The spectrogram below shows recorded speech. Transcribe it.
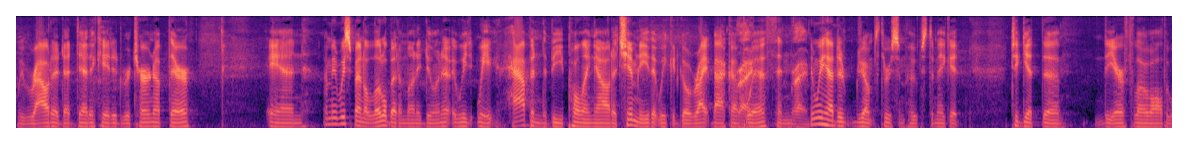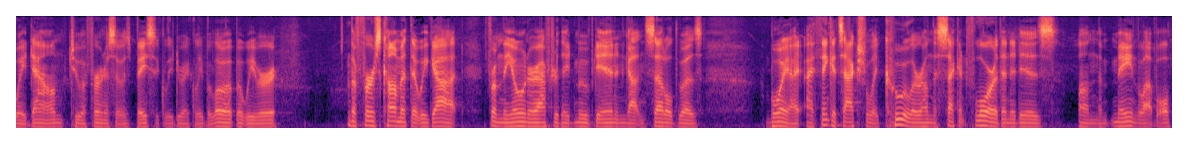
we routed a dedicated return up there. And I mean, we spent a little bit of money doing it. We we happened to be pulling out a chimney that we could go right back up Right, with, and right. and we had to jump through some hoops to make it to get the the airflow all the way down to a furnace that was basically directly below it. But we were the first comment that we got from the owner after they'd moved in and gotten settled was, "Boy, I, I think it's actually cooler on the second floor than it is on the main level."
